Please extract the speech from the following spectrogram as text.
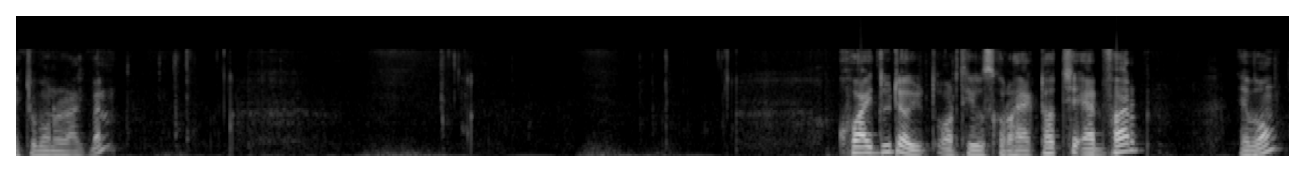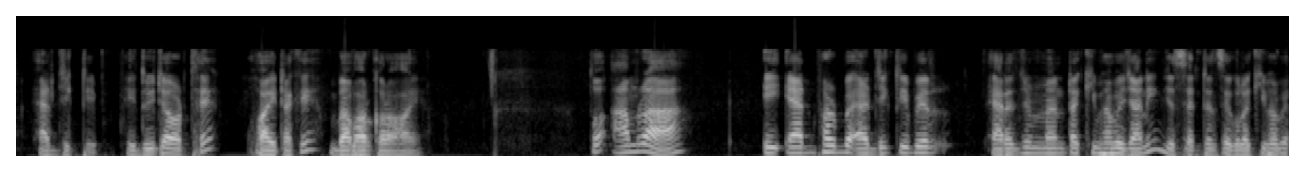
একটু মনে রাখবেন। খোয়াই দুইটা অর্থে ইউজ করা হয়। একটা হচ্ছে অ্যাডভার্ব এবং অ্যাডজেক্টিভ এই দুইটা অর্থে খোয়াইটাকে ব্যবহার করা হয়। তো আমরা এই অ্যাডভার্ব বা অ্যাডজেক্টিভের অ্যারেঞ্জমেন্টটা কীভাবে জানি? যে সেন্টেন্স এগুলো কীভাবে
